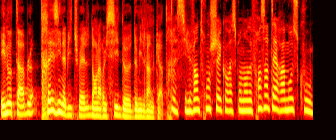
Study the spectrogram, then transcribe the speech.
est notable, très inhabituel dans la Russie de 2024. Sylvain Tronchet, correspondant de France Inter à Moscou.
